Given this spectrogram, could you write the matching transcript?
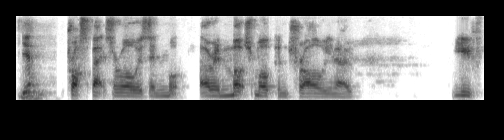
Yeah, prospects are always in are in much more control. You know, you've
